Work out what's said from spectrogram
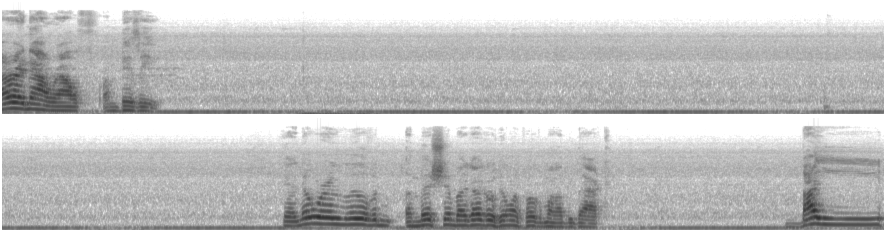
Not right now, Ralph. I'm busy. Yeah, we're in the middle of a, a mission, but I gotta go heal my Pokemon. I'll be back. Bye!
